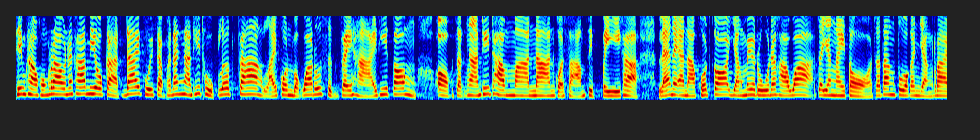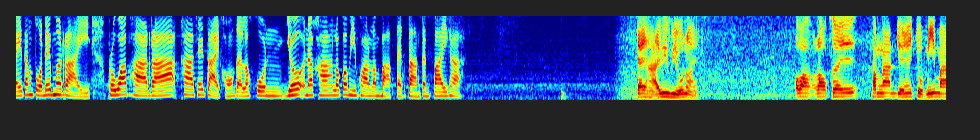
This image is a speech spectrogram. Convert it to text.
ทีมข่าวของเรานะคะมีโอกาสได้คุยกับพนักงานที่ถูกเลิกจ้าง หลายคนบอกว่ารู้สึกใจหายที่ต้องออกจากงานที่ทำมานานกว่า 30 ปีค่ะ และในอนาคตก็ยังไม่รู้นะคะว่าจะยังไงต่อจะตั้งตัวกันอย่างไร ตั้งตัวได้เมื่อไหร่ เพราะว่าภาระค่าใช้จ่ายของแต่ละคนเยอะนะคะ แล้วก็มีความลำบากแตกต่างกันไปค่ะ ใจหายวิววิวหน่อย เพราะว่าเราเคยทำงานอยู่ในจุดนี้มา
